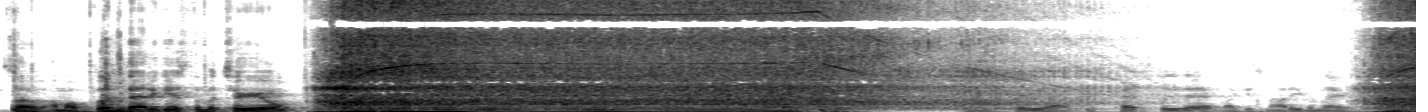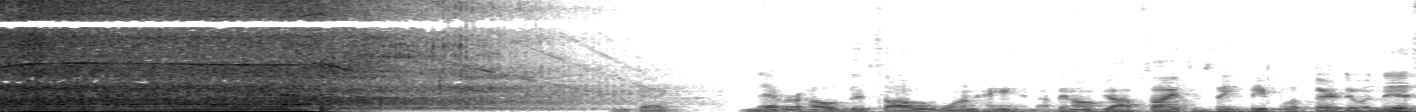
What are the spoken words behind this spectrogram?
So I'm gonna put that against the material. see how it just cuts through that like it's not even there. Okay? Never hold this saw with one hand. I've been on job sites and seen people up there doing this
